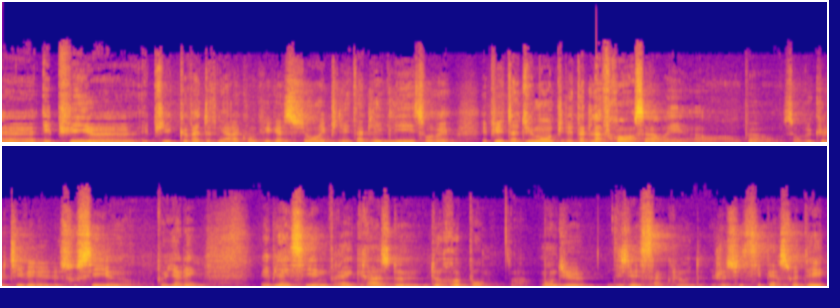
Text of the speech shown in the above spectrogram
euh, et puis, euh, et puis que va devenir la congrégation, et puis l'état de l'Église, et puis l'état du monde, puis l'état de la France. Alors oui, si on veut cultiver le souci, euh, on peut y aller. Eh bien ici, il y a une vraie grâce de, repos. Mon Dieu, disait Saint Claude, je suis si persuadé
